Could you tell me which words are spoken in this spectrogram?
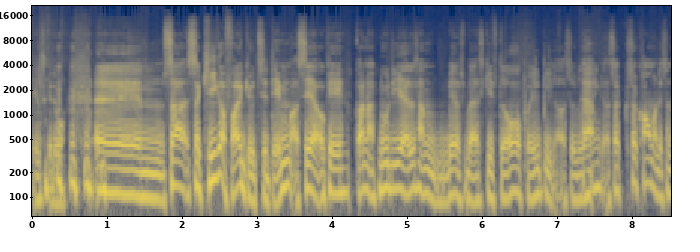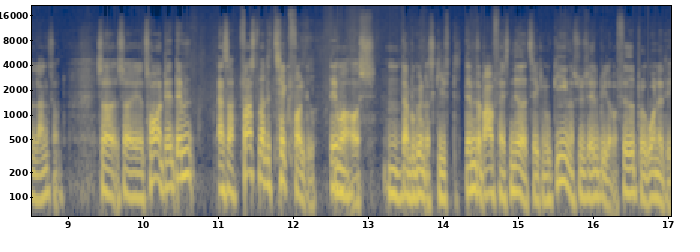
elsker det ord, øh, så, så kigger folk jo til dem og ser, okay, godt nok nu de er alle sammen ved at være skiftet over på elbiler og så videre, Ja. ikke? og så, så kommer det sådan langsomt. Så, så jeg tror, det, dem, altså først var det tech-folket, det var mm. os, mm. der begyndte at skifte. Dem, der bare var fascineret af teknologien og synes elbiler var fede på grund af det.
